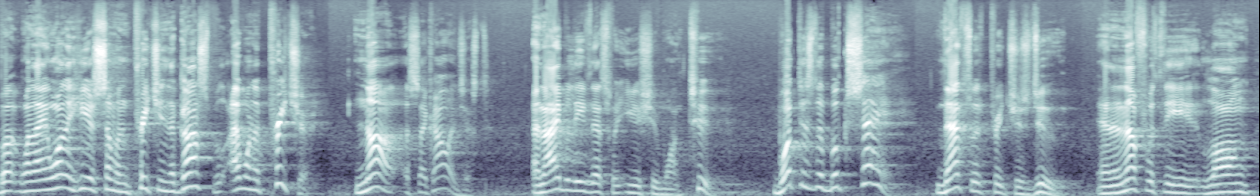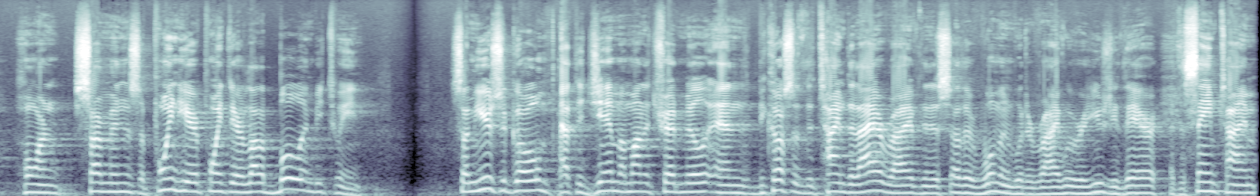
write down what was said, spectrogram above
But when I want to hear someone preaching the gospel, I want a preacher, not a psychologist. And I believe that's what you should want too. What does the book say? that's what preachers do. And enough with the long horn sermons, a point here, a point there, a lot of bull in between. Some years ago at the gym, I'm on a treadmill, and because of the time that I arrived and this other woman would arrive, we were usually there at the same time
